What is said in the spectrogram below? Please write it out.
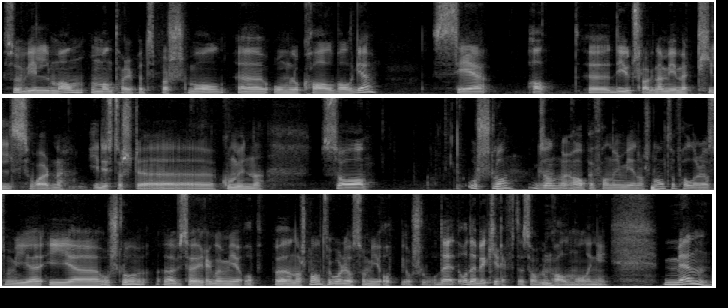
så vil man, om man tar opp et spørsmål eh, om lokalvalget, se at eh, de utslagene er mye mer tilsvarende i de største eh, kommunene. Så Oslo, ikke sant? når Ap faller mye nasjonalt, så faller det også mye i eh, Oslo. Hvis Høyre går mye opp nasjonalt, så går de også mye opp i Oslo. Det, og det bekreftes av lokale målinger. Men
